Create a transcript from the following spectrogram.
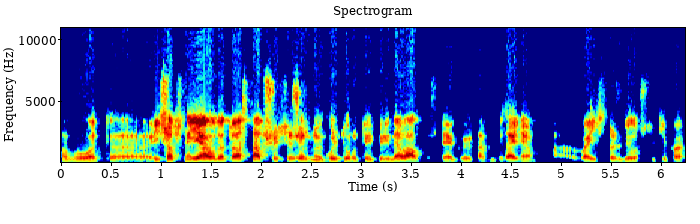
вот. Э, и, собственно, я вот эту оставшуюся жирную культуру-то и передавал, потому что я говорю, там, дизайнерам э, воистину тоже делал, что, типа,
